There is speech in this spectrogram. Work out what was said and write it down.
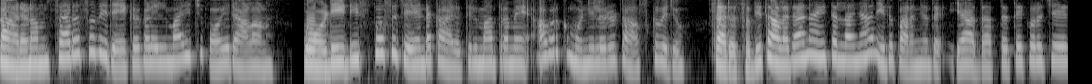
കാരണം സരസ്വതി രേഖകളിൽ മരിച്ചു പോയ ഒരാളാണ് ബോഡി ഡിസ്പോസ് ചെയ്യേണ്ട കാര്യത്തിൽ മാത്രമേ അവർക്ക് മുന്നിലൊരു ടാസ്ക് വരൂ. സരസ്വതി തളരാനായിട്ടല്ല ഞാൻ ഇത് പറഞ്ഞത്. യാഥാർത്ഥ്യത്തെക്കുറിച്ച്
